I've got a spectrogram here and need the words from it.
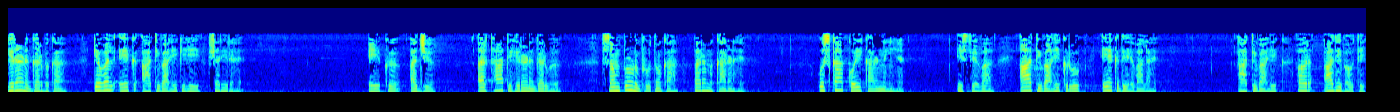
हिरण गर्भ का केवल एक आतिवाहिक ही शरीर है। एक अज, अर्थात हिरण गर्भ, संपूर्ण भूतों का परम कारण है। उसका कोई कारण नहीं है। इससे वह आतिवाहिक रूप एक देह वाला है। आतिवाहिक और आधि भौतिक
